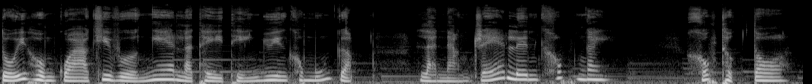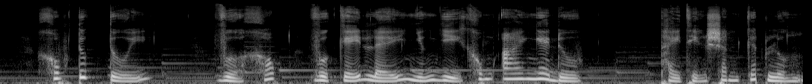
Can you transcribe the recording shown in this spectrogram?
tối hôm qua khi vừa nghe là thầy thiện duyên không muốn gặp, là nàng ré lên khóc ngay. Khóc thật to, khóc tức tưởi. Vừa khóc, vừa kể lễ những gì không ai nghe được. Thầy thiện sanh kết luận,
